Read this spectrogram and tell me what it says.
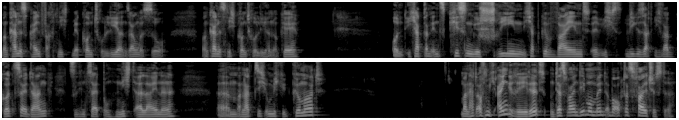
Man kann es einfach nicht mehr kontrollieren, sagen wir es so. Man kann es nicht kontrollieren, okay? Und ich habe dann ins Kissen geschrien, ich habe geweint. Äh, ich, wie gesagt, ich war Gott sei Dank zu dem Zeitpunkt nicht alleine. Ähm, man hat sich um mich gekümmert. Man hat auf mich eingeredet und das war in dem Moment aber auch das Falscheste.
